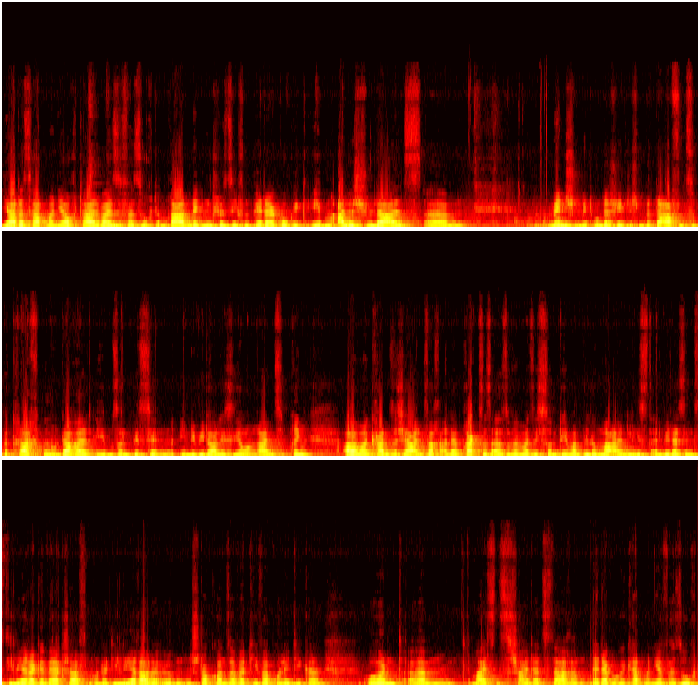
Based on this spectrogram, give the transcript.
Ja, das hat man ja auch teilweise versucht im Rahmen der inklusiven Pädagogik eben alle Schüler als ähm, Menschen mit unterschiedlichen Bedarfen zu betrachten und da halt eben so ein bisschen Individualisierung reinzubringen. Aber man kann sich ja einfach an der Praxis, also wenn man sich so ein Thema Bildung mal einliest, entweder sind es die Lehrergewerkschaften oder die Lehrer oder irgendein stockkonservativer Politiker. Und ähm, meistens scheitert es daran. Pädagogik hat man ja versucht,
